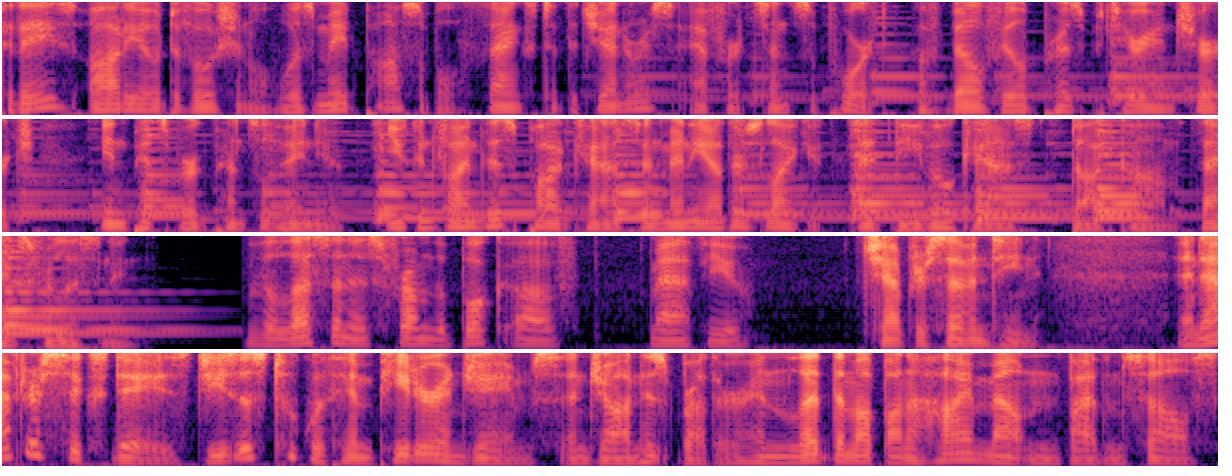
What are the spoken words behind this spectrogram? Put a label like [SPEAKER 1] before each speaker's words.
[SPEAKER 1] Today's audio devotional was made possible thanks to the generous efforts and support of Bellefield Presbyterian Church in Pittsburgh, Pennsylvania. You can find this podcast and many others like it at devocast.com. Thanks for listening. The lesson is from the book of Matthew, chapter 17. And after six days, Jesus took with him Peter and James and John his brother, and led them up on a high mountain by themselves.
